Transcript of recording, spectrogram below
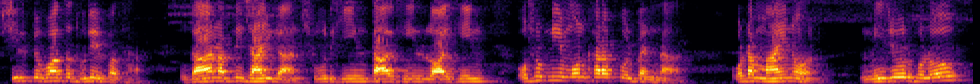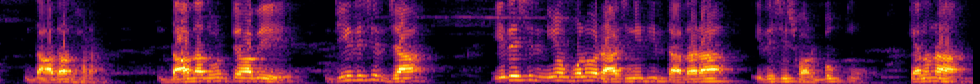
শিল্পী হওয়া তো দূরের কথা। গান আপনি যাই গান, সুরহীন, তালহীন, লয়হীন, ওসব নিয়ে মন খারাপ করবেন না। ওটা মাইনর। মেজর হলো দাদা ধরা। দাদা ধরতে হবে যে দেশের যা এদেশের নিয়ম হলো রাজনীতির দাদারা এদেশে সর্বজ্ঞ। কেননা,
